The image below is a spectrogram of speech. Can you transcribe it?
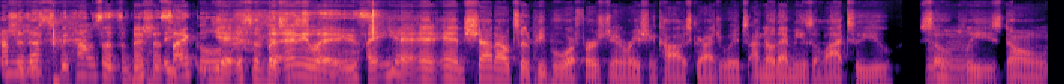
I mean, just becomes this vicious cycle. Yeah, it's a But vicious cycle. anyways, Uh, yeah, and, and shout out to the people who are first generation college graduates. I know that means a lot to you. So Mhm. please don't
